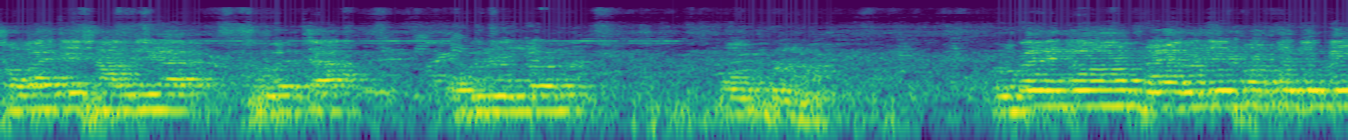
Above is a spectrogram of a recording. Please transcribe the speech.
সবাইকে শারদীয়ার শুভেচ্ছা অভিনন্দন ও প্রণাম। প্রকারিত প্রয়াগঞ্জের পক্ষ থেকে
